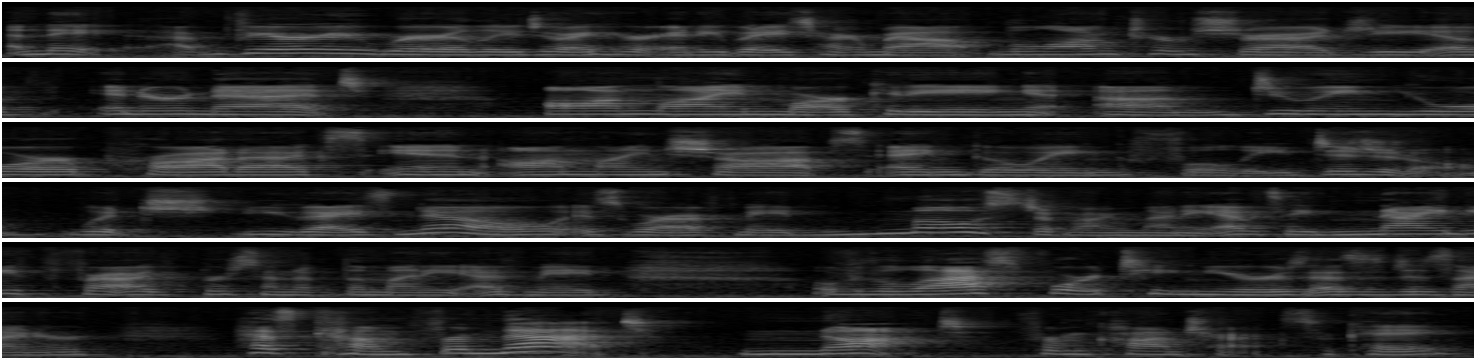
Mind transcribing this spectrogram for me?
and they very rarely do I hear anybody talking about the long term strategy of internet online marketing, um, doing your products in online shops, and going fully digital, which you guys know is where I've made most of my money. I would say 95% of the money I've made over the last 14 years as a designer has come from that, not from contracts, okay?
